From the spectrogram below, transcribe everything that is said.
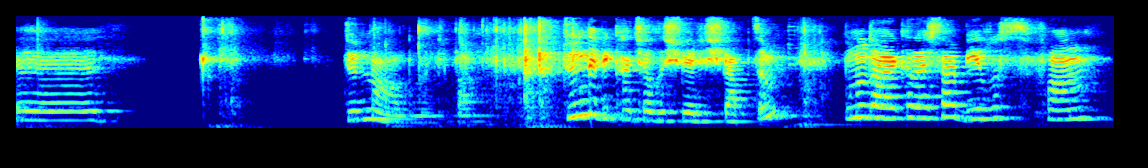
ee, dün mü aldım acaba? Dün de birkaç alışveriş yaptım. Bunu da arkadaşlar Billus Fun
